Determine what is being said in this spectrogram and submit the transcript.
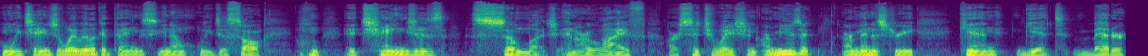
When we change the way we look at things, you know, we just saw it changes so much in our life, our situation, our music, our ministry, can get better.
